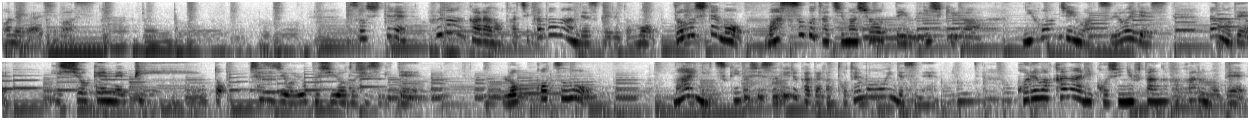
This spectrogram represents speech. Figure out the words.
お願いします。そして普段からの立ち方なんですけれどもどうしてもまっすぐ立ちましょうっていう意識が日本人は強いです。なので一生懸命ピーンと背筋を良くしようとしすぎて肋骨を前に突き出しすぎる方がとても多いんですね。これはかなり腰に負担がかかるので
